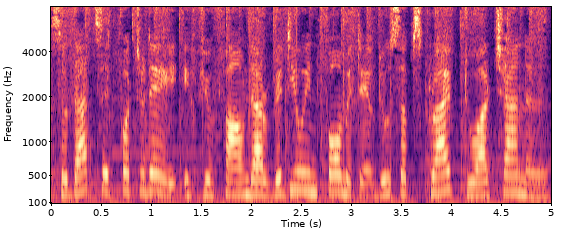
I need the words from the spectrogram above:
So that's it for today. If you found our video informative do subscribe to our channel.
